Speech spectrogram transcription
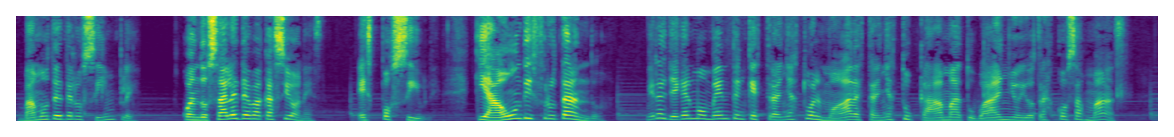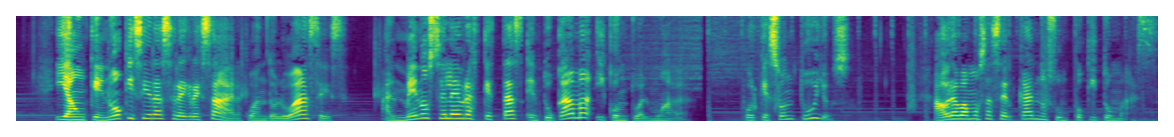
Vamos desde lo simple. Cuando sales de vacaciones, es posible que aún disfrutando, mira, llega el momento en que extrañas tu almohada, extrañas tu cama, tu baño y otras cosas más. Y aunque no quisieras regresar, cuando lo haces, al menos celebras que estás en tu cama y con tu almohada, porque son tuyos. Ahora vamos a acercarnos un poquito más.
